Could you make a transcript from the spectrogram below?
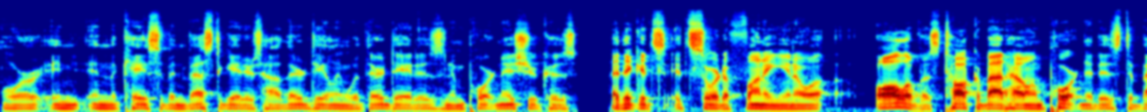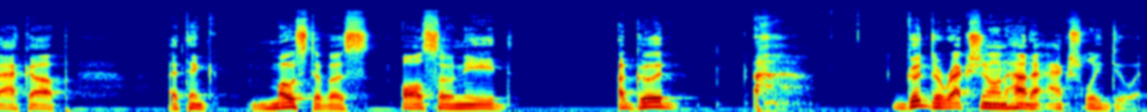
or in in the case of investigators, how they're dealing with their data is an important issue because I think it's it's sort of funny, you know, all of us talk about how important it is to back up. I think most of us also need a good good direction on how to actually do it.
